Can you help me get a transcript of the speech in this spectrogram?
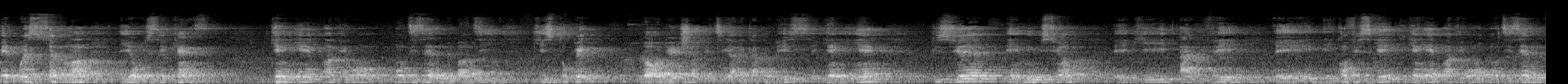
mais l'ouest seulement il y a enregistré 15 il y a environ une dizaine de bandits qui stoppaient lors de l'échange de tir avec la police il y a plusieurs munitions et qui arrivaient et, et confisquées. Il y a environ une dizaine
